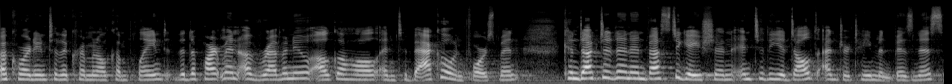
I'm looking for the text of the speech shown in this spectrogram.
According to the criminal complaint, the Department of Revenue, Alcohol, and Tobacco Enforcement conducted an investigation into the adult entertainment business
